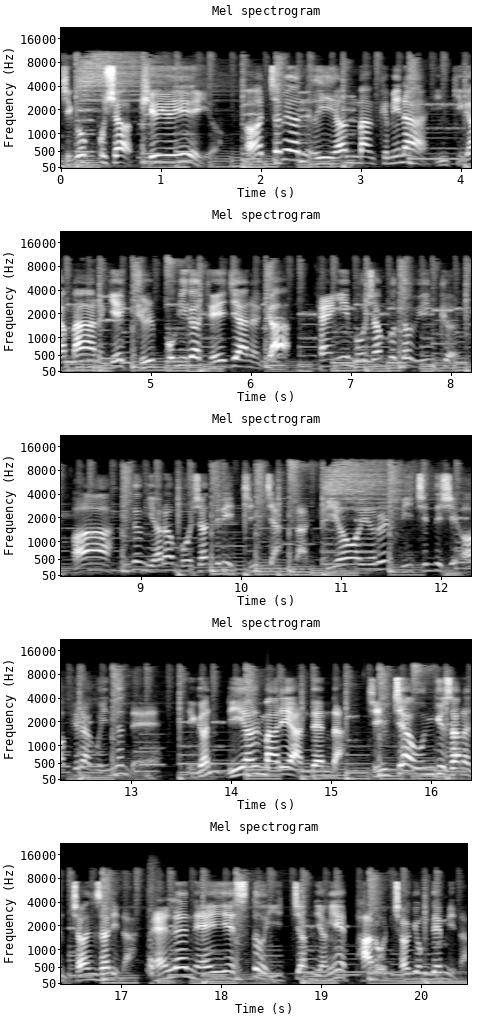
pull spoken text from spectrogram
지구 부셔 퓨유유유. 어쩌면 의현만큼이나 인기가 많은 게 귤보기가 되지 않을까? 행이 모션부터 윙크, 아 등 여러 모션들이 진짜 나 귀여워요를 미친 듯이 어필하고 있는데 이건 리얼 말이 안 된다. 진짜 운규사는 전설이다. LNAS도 2.0에 바로 적용됩니다.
